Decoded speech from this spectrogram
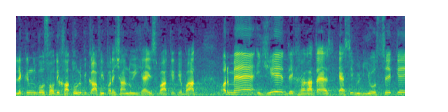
लेकिन वो सऊदी खातून भी काफ़ी परेशान हुई है इस वाक़े के बाद। और मैं ये देख रहा था ऐसी वीडियो से कि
